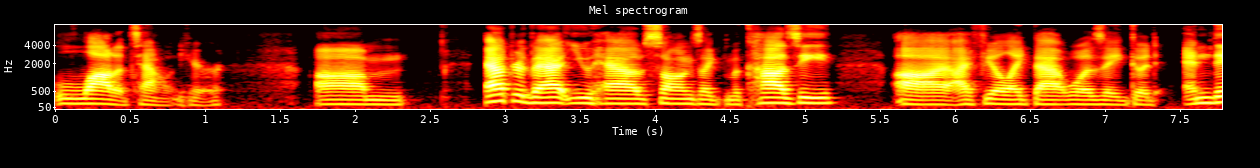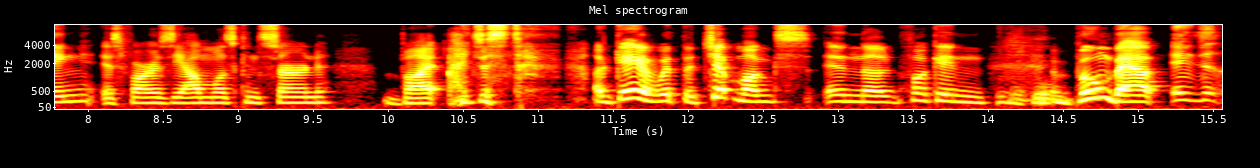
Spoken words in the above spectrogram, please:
lot of talent here. Um, after that, you have songs like Mukazi. Uh, I feel like that was a good ending as far as the album was concerned. But I just, again, with the chipmunks and the fucking boom bap, just,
